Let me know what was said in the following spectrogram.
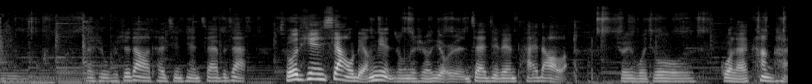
嗯，但是不知道它今天在不在。昨天下午两点钟的时候，有人在这边拍到了，所以我就过来看看。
